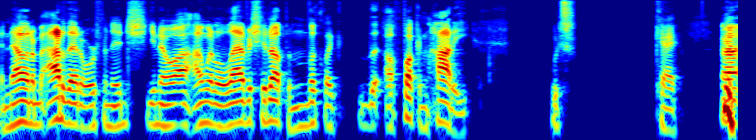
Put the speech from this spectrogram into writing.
and now that I'm out of that orphanage, you know I, I'm gonna lavish it up and look like a fucking hottie. Which, okay. Uh,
